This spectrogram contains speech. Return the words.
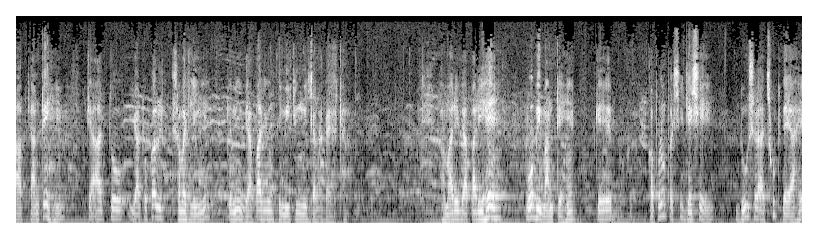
आप जानते हैं कि आज तो या तो कल समझ लेंगे कि मैं व्यापारियों की मीटिंग में चला गया था। हमारे व्यापारी हैं, वो भी मानते हैं कि कपड़ों पर से जैसे दूसरा छूट गया है,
